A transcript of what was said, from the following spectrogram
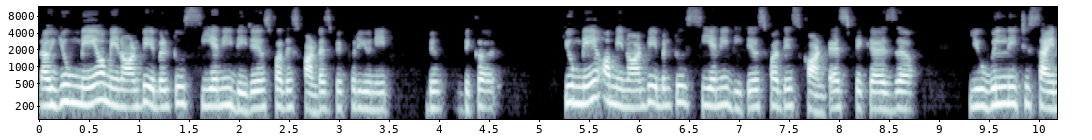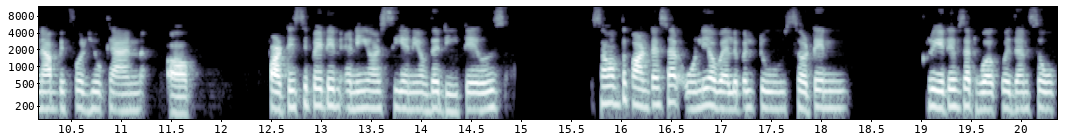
now you may or may not be able to see any details for this contest before you need because you may or may not be able to see any details for this contest because uh, you will need to sign up before you can uh, participate in any or see any of the details. Some of the contests are only available to certain creatives that work with them. So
